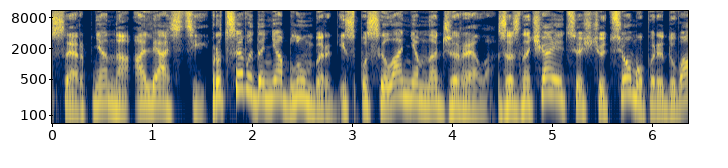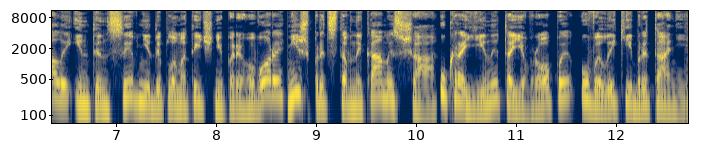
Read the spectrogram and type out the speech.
серпня на Алясці. Про це видання Bloomberg із посиланням на джерела зазначається, що цьому передували інтенсивні дипломатичні переговори між представниками США, України та Європи у Великій Британії.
